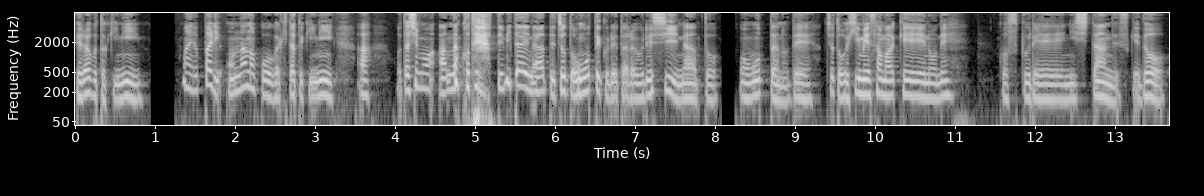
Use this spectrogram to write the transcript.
選ぶときに、まあやっぱり女の子が来たときに、あ、私もあんなことやってみたいなってちょっと思ってくれたら嬉しいなと思ったので、ちょっとお姫様系のね、コスプレにしたんですけど、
